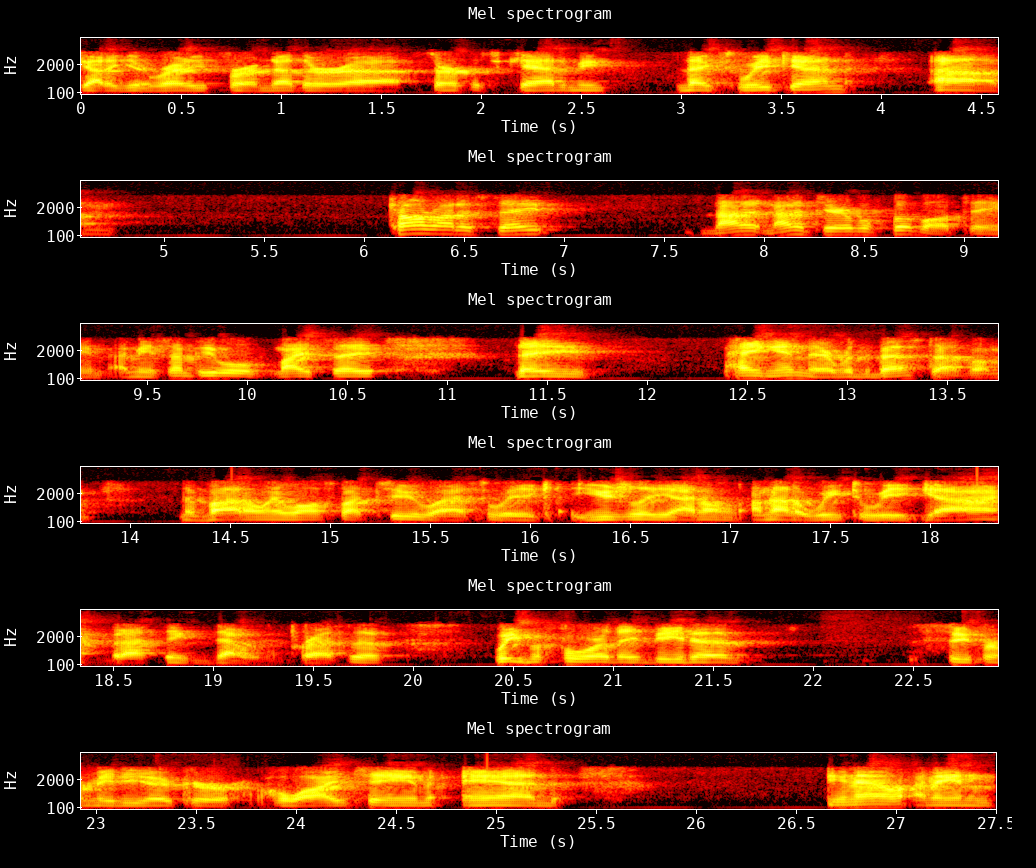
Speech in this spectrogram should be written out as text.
got to get ready for another uh, Service Academy next weekend. Um, Colorado State, not a, not a terrible football team. I mean, some people might say they hang in there with the best of them. Nevada only lost by two last week. Usually, I don't. I'm not a week to week guy, but I think that was impressive. Week before, they beat a super mediocre Hawaii team, and you know, I mean,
